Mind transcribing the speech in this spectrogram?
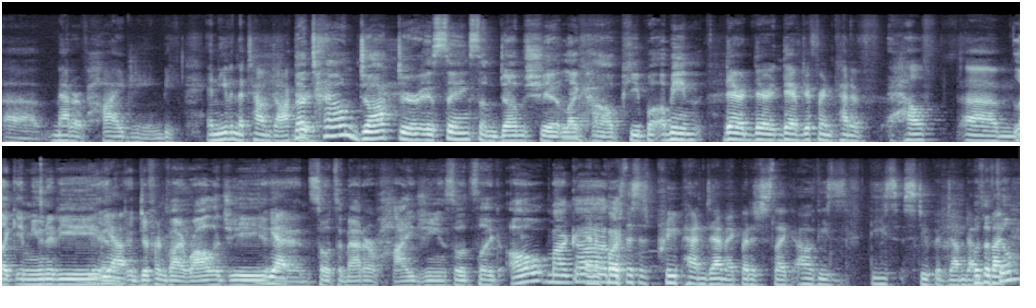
a matter of hygiene, be, and even the town doctor. the town doctor is saying some dumb shit like how people. I mean, they're they they have different kind of health. Um, like immunity and, Yeah. and different virology Yeah. and so it's a matter of hygiene so it's like oh my god and of course, this is pre-pandemic, but it's just like, oh, these these stupid dumb dums. But but, film-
